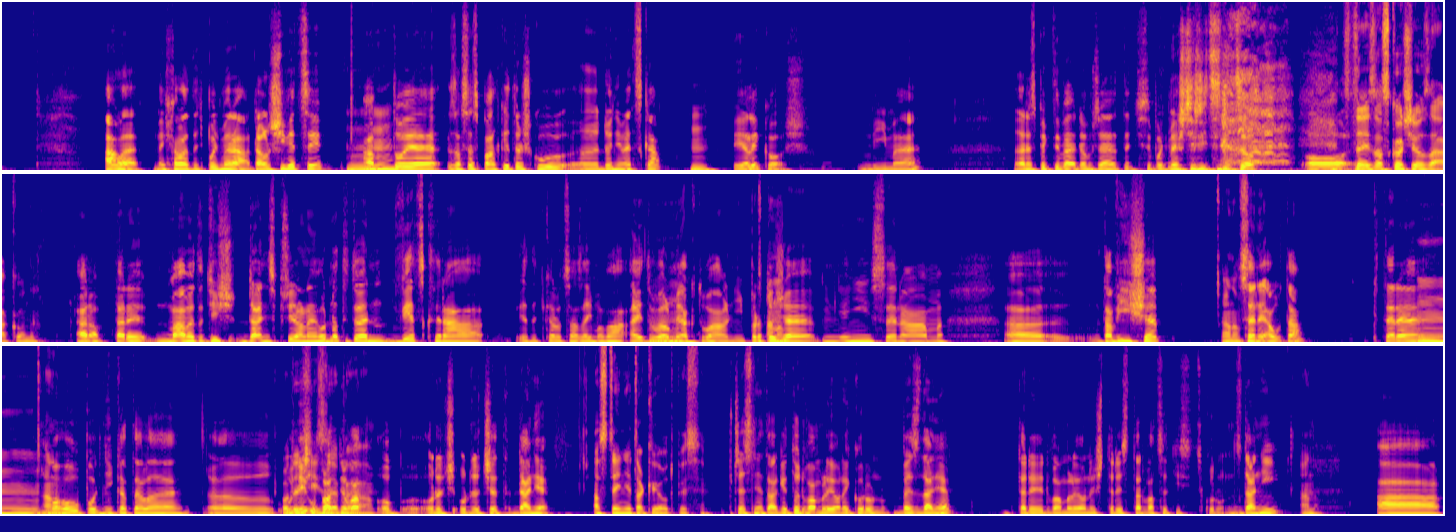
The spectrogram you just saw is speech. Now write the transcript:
Ale, Michale, teď pojďme na další věci. Mm-hmm. A mhm. to je zase zpátky trošku uh, do Německa. Mm. Jelikož víme, respektive dobře, teď si pojďme ještě říct něco o... Tady zaskočil zákon. Ano, tady máme totiž daň z přidané hodnoty. To je věc, která je teďka docela zajímavá a je to mm. velmi aktuální, protože ano. mění se nám uh, ta výše ano. ceny auta, které mm, mohou podnikatele uh, uplatňovat ob, odeč, odečet daně. A stejně taky odpisy. Přesně tak. Je to 2 miliony korun bez daně, tedy 2 miliony 420 tisíc korun z daní. Ano. A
